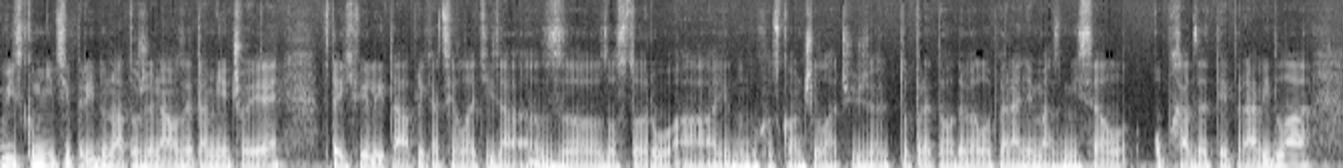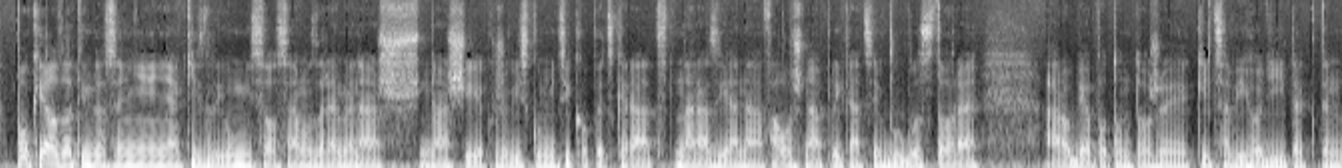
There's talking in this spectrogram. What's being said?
výskumníci prídu na to, že naozaj tam niečo je, v tej chvíli tá aplikácia letí za, z, zo storu a jednoducho skončila. Čiže to pre toho developera nemá zmysel obchádzať tie pravidlá. Pokiaľ za tým zase nie je nejaký zlý úmysel, samozrejme naš, naši akože výskumníci kopeckrát narazia na na falošné aplikácie v Google Store a robia potom to, že keď sa vyhodí, tak ten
